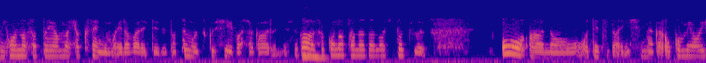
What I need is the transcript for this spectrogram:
日本の里山100選にも選ばれているとても美しい場所があるんですが、うん。そこの棚田の一つをあのお手伝いしながらお米を一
